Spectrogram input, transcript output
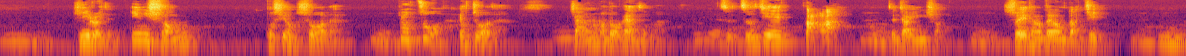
嗯，heroism，英雄不是用说的，嗯，用做的，用做的，讲那么多干什么？直直接打了，嗯。这叫英雄。嗯。所以他都用短句。嗯。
